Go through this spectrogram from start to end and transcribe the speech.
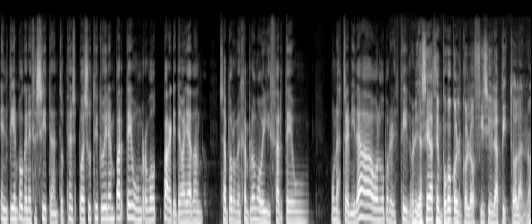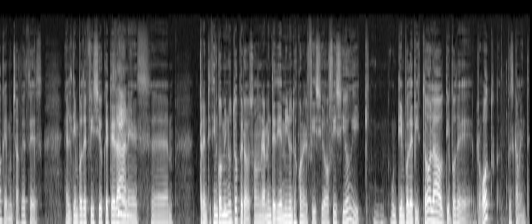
el tiempo que necesita. Entonces puedes sustituir en parte un robot para que te vaya dando. O sea, por ejemplo, movilizarte una extremidad o algo por el estilo. Bueno, ya se hace un poco con, los fisios y las pistolas, ¿no? Que muchas veces el tiempo de fisio que te dan es... Eh, 35 minutos, pero son realmente 10 minutos con el fisio oficio y un tiempo de pistola o tiempo de robot, básicamente.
